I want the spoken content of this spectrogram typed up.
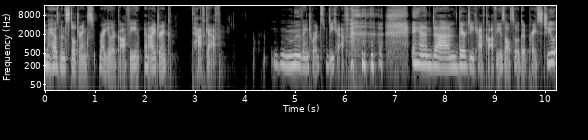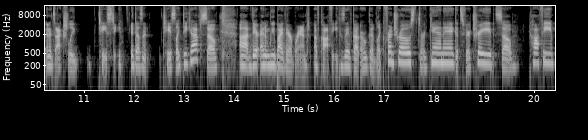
My husband still drinks regular coffee, and I drink half caff moving towards decaf. and um, their decaf coffee is also a good price too, and it's actually tasty. It doesn't taste like decaf, so uh, there and we buy their brand of coffee because they've got a good like French roast. It's organic, it's fair trade, so coffee.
